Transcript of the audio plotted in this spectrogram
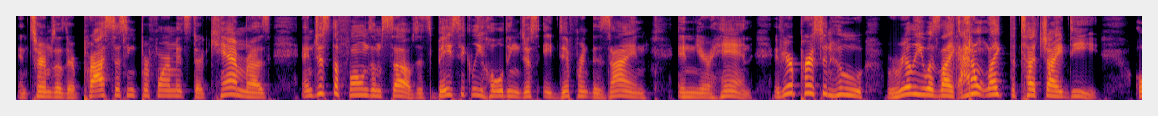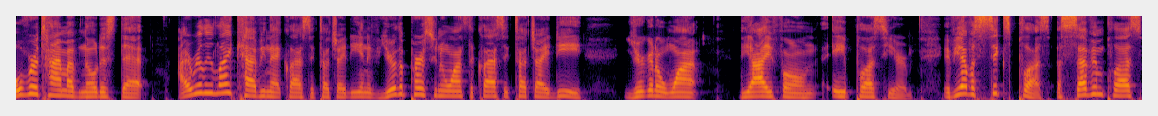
in terms of their processing performance, their cameras, and just the phones themselves. It's basically holding just a different design in your hand. If you're a person who really was like, I don't like the Touch ID, over time, I've noticed that I really like having that classic Touch ID. And if you're the person who wants the classic Touch ID, you're going to want the iPhone 8 Plus here. If you have a 6 Plus, a 7 Plus,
